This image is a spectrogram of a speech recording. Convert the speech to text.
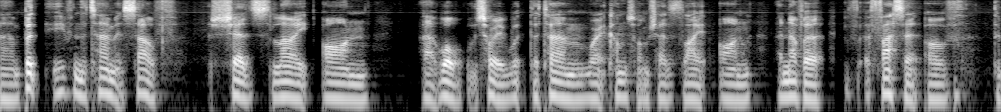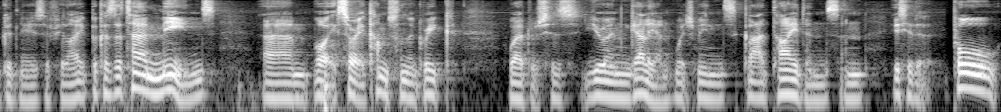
um, but even the term itself sheds light on uh, well, sorry, the term where it comes from sheds light on another facet of the good news, if you like, because the term means, um, well, sorry, it comes from the Greek word which is euangelion, which means glad tidings. And you see that Paul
